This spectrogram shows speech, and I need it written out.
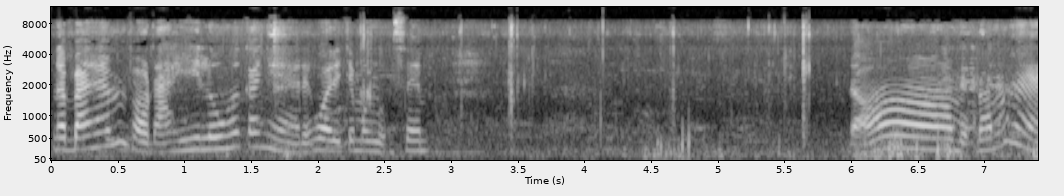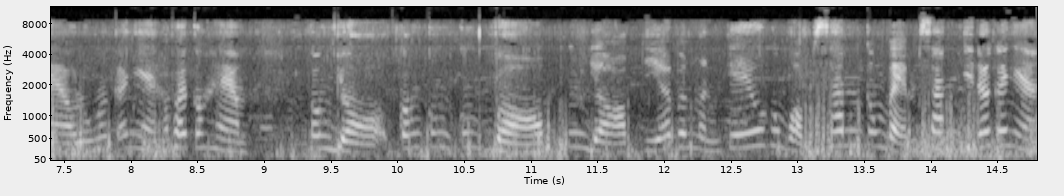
Nó bám vào đầy luôn á cả nhà để quay đi cho mọi người xem. Đó một đống hào luôn á cả nhà. Không phải con hàm con vò con con con vọt con dọt gì á, bên mình kêu con vọt xanh, con vẹm xanh gì đó cả nhà.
